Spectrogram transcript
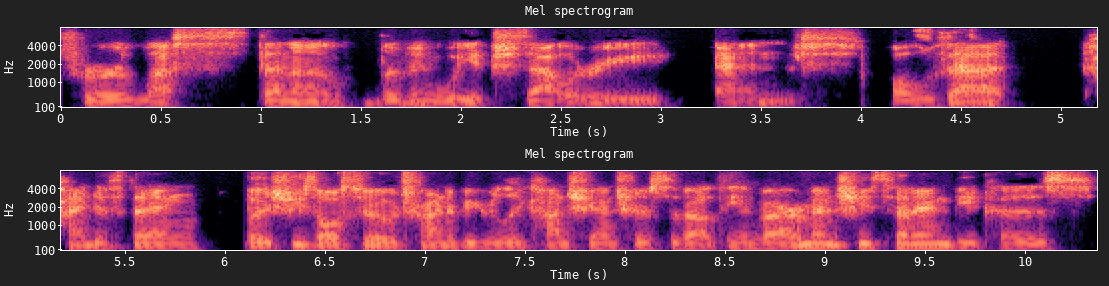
for less than a living wage salary and all of that kind of thing. But she's also trying to be really conscientious about the environment she's setting because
